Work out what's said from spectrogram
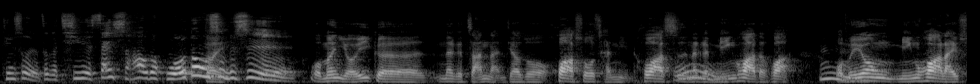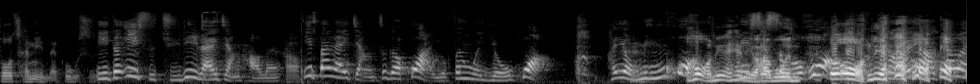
听说有这个七月三十号的活。活动是不是？我们有一个那个展览叫做“话说成瘾”，话是那个名画的画。嗯、我们用名画来说成瘾的故事。你的意思，举例来讲好了。好，一般来讲，这个画有分为油画，还有名画。哦，你是什么画？哦，你好，开玩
